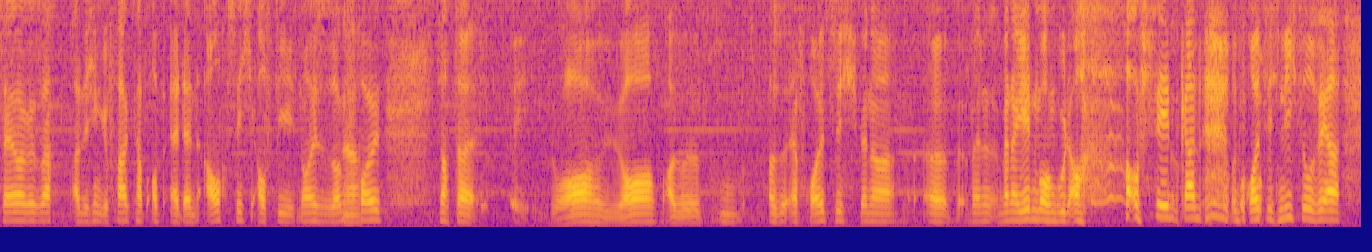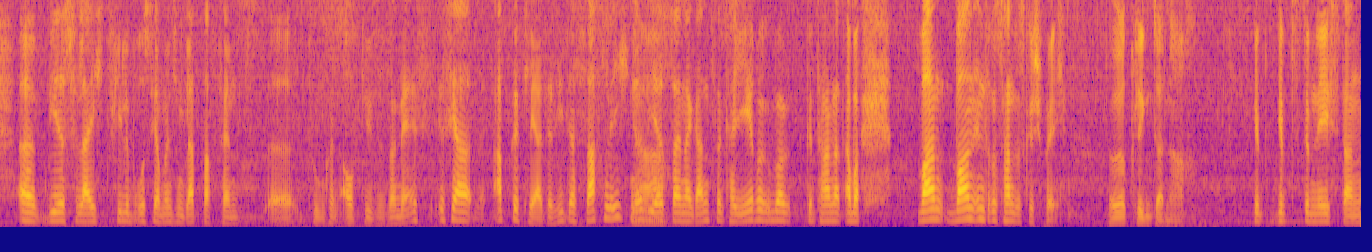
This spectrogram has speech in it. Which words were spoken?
selber gesagt, als ich ihn gefragt habe, ob er denn auch sich auf die neue Saison Ja. freut, sagt er, ja, ja, also, also er freut sich, wenn er, äh, wenn, wenn er jeden Morgen gut au- aufstehen kann und freut sich nicht so sehr, äh, wie es vielleicht viele Borussia Mönchengladbach-Fans äh, tun können auf die Saison. Der ist, ist ja abgeklärt, er sieht das sachlich, ne, Ja. wie er es seine ganze Karriere über getan hat, aber war, ein- war ein interessantes Gespräch. Ja, klingt danach. Gibt es demnächst dann,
